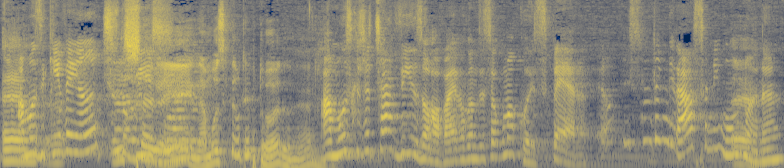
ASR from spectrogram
É, a musiquinha vem antes do bicho. Sim, na música tem o tempo todo, né? A música já te avisa, ó, vai acontecer alguma coisa, espera. Eu- Isso não tem graça nenhuma, É. né?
